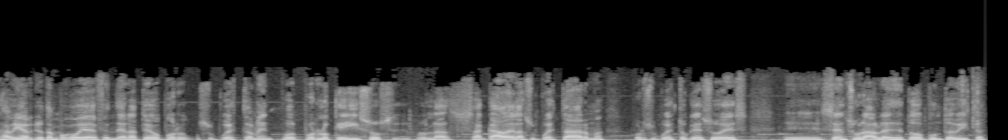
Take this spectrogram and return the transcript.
Javier, yo tampoco voy a defender a Teo por supuestamente, por, por lo que hizo, por la sacada de la supuesta arma, por supuesto que eso es eh, censurable desde todo punto de vista,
